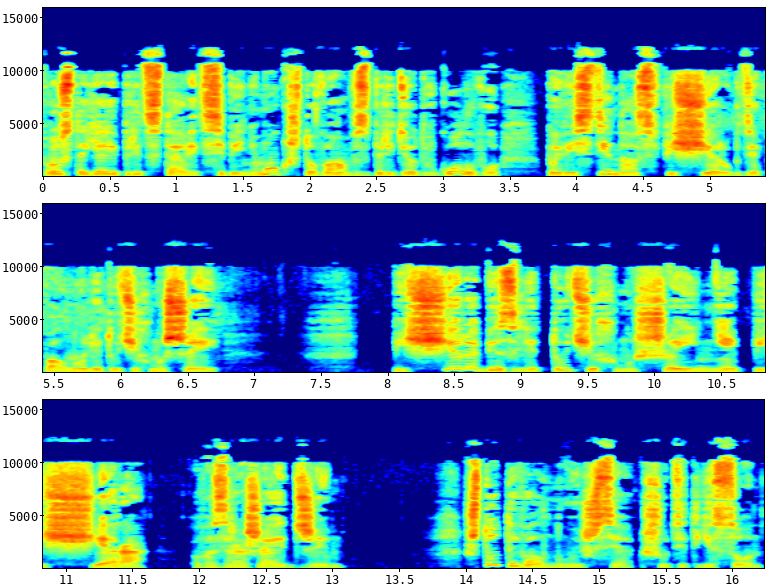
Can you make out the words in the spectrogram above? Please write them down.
Просто я и представить себе не мог, что вам взбредет в голову повести нас в пещеру, где полно летучих мышей. «Пещера без летучих мышей не пещера», — возражает Джим. «Что ты волнуешься?» — шутит Ясон.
